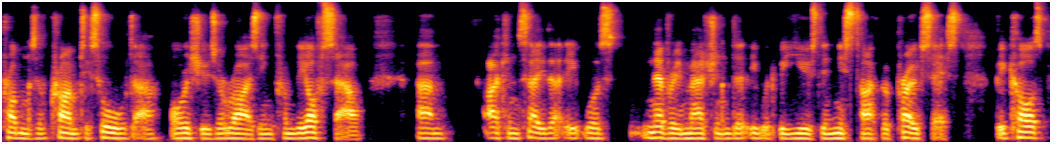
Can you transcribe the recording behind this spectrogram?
problems of crime disorder or issues arising from the off sale. Um, I can say that it was never imagined that it would be used in this type of process because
